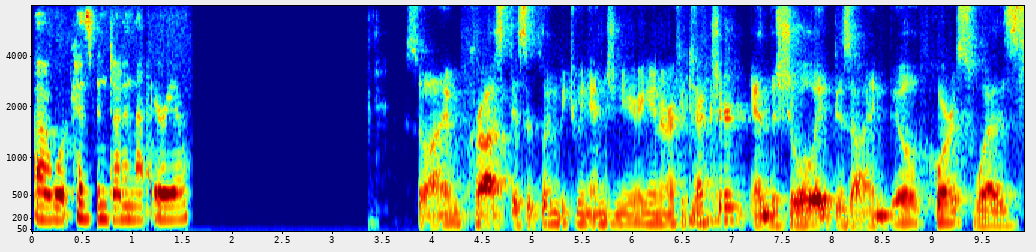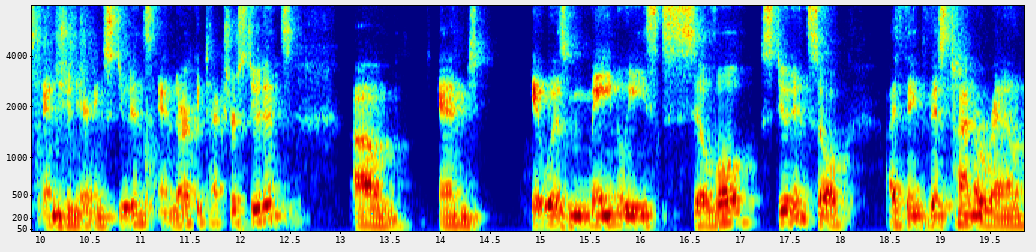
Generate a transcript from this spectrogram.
uh, work has been done in that area. So I'm cross-discipline between engineering and architecture, and the Shoal Lake Design Build course was engineering students and architecture students, um, and it was mainly civil students. So I think this time around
